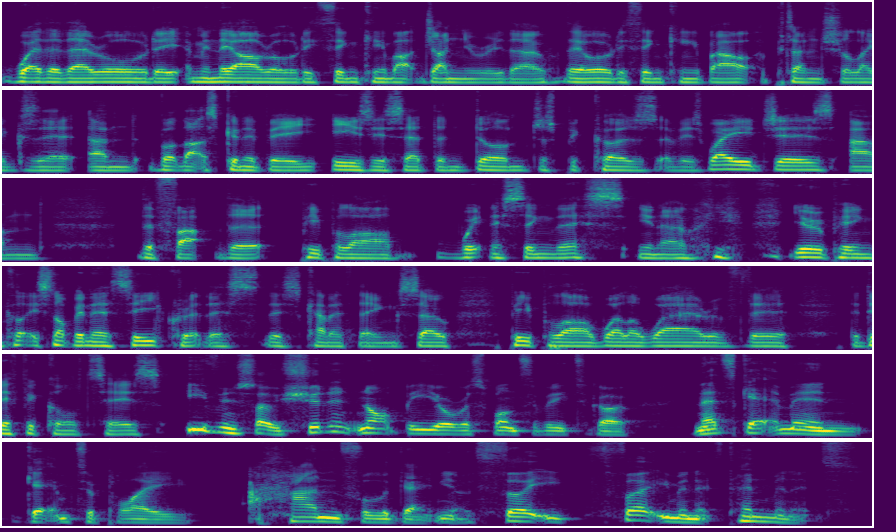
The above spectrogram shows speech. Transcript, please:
whether they're already i mean they are already thinking about january though. They're already thinking about a potential exit and but that's going to be easier said than done just because of his wages and the fact that people are witnessing this you know european it's not been a secret this this kind of thing. So people are well aware of the the difficulties. Even so shouldn't not be your responsibility to go let's get him in get him to play a handful of games, you know, 30, 30 minutes, 10 minutes.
